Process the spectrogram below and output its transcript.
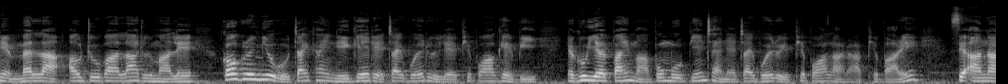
နှစ်မက်လအောက်တိုဘာလတွေမှာလည်းကော့ဂရိမြို့ကိုတိုက်ခိုက်နေခဲ့တဲ့တိုက်ပွဲတွေလည်းဖြစ်ပွားခဲ့ပြီးယခုရက်ပိုင်းမှာပုံမှုပြင်းထန်တဲ့တိုက်ပွဲတွေဖြစ်ပွားလာတာဖြစ်ပါတယ်။စစ်အာဏာ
